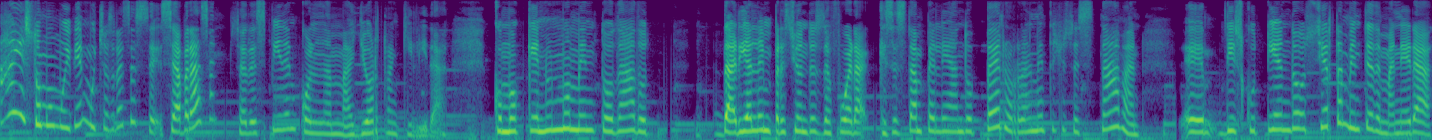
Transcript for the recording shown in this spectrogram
ay, estuvo muy bien, muchas gracias, se, se, abrazan, se despiden con la mayor tranquilidad. Como que en un momento dado daría la impresión desde fuera que se están peleando, pero realmente ellos estaban eh, discutiendo ciertamente de manera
